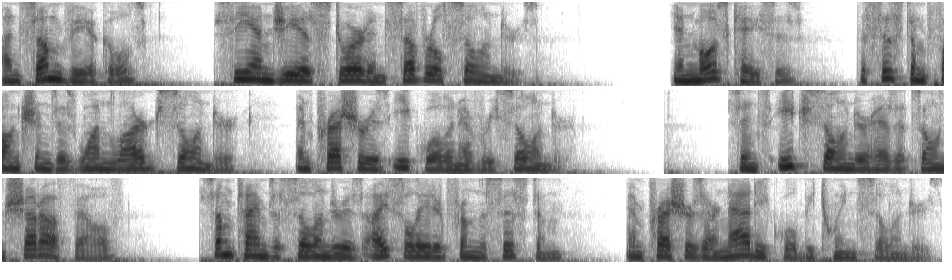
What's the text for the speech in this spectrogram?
On some vehicles, CNG is stored in several cylinders. In most cases, the system functions as one large cylinder and pressure is equal in every cylinder. Since each cylinder has its own shutoff valve, sometimes a cylinder is isolated from the system and pressures are not equal between cylinders.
